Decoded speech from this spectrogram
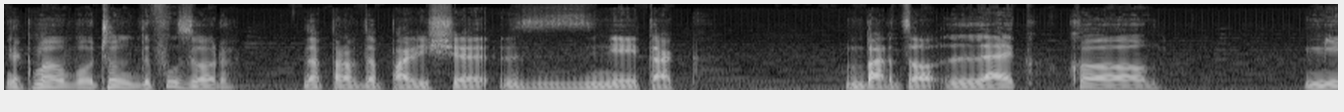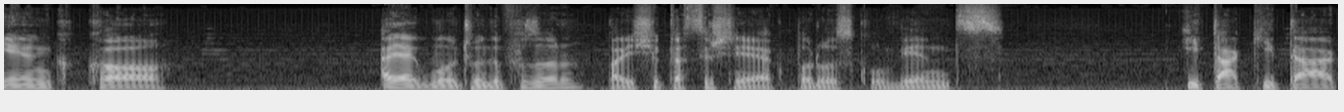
Jak mamy włączony dyfuzor, naprawdę pali się z niej tak bardzo lekko, miękko. A jak włączymy dyfuzor, pali się klasycznie jak po rusku, więc i tak, i tak,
